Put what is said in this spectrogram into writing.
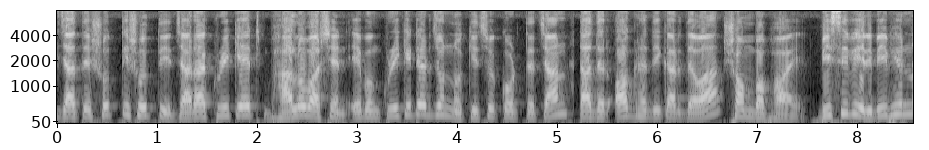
যাতে সত্যি সত্যি যারা ক্রিকেট ভালোবাসেন এবং ক্রিকেটের জন্য কিছু করতে চান, তাদের অগ্রাধিকার দেওয়া সম্ভব হয়। বিসিবির বিভিন্ন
